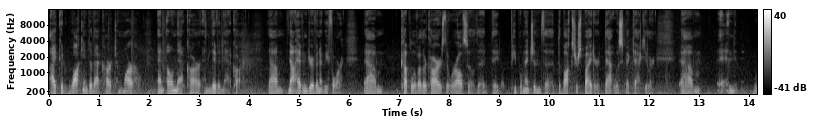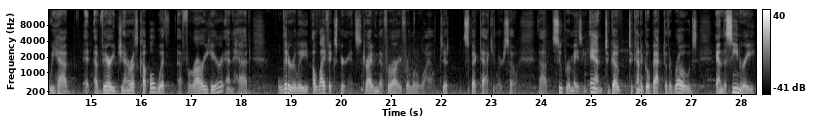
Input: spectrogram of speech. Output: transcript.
I could walk into that car tomorrow and own that car and live in that car, um, not having driven it before. Um, couple of other cars that were also the, the people mentioned the, the Boxster Spyder. That was spectacular. Um, and we had a, very generous couple with a Ferrari here and had literally a life experience driving that Ferrari for a little while. Just spectacular. So, uh, super amazing. And to go to kind of go back to the roads and the scenery.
